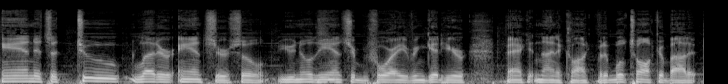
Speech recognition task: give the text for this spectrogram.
And it's a two letter answer, so you know the answer before I even get here back at 9 o'clock. But we'll talk about it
